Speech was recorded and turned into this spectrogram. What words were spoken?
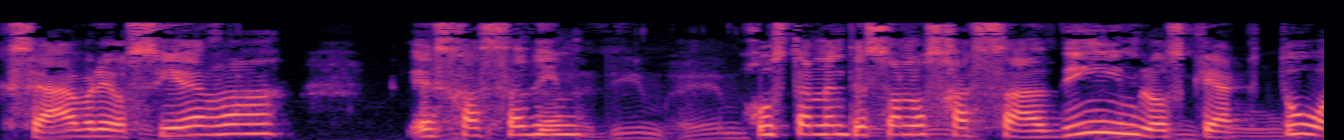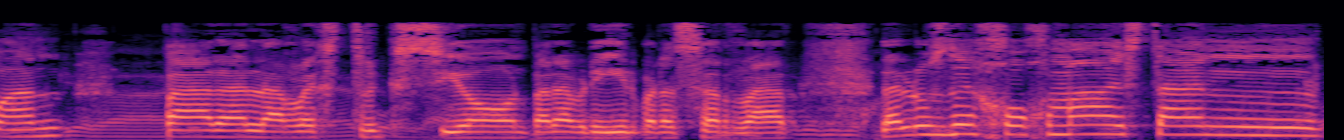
se abre o cierra, es Hasadim. Justamente son los Hasadim los que actúan para la restricción, para abrir, para cerrar. La luz de Jochma está en,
